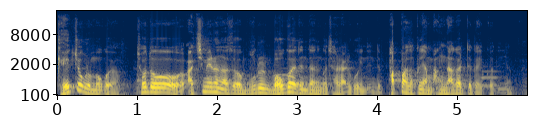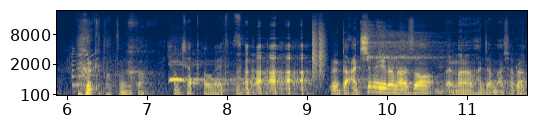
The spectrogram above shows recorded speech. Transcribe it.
계획적으로 먹어요. 저도 아침에 일어나서 물을 먹어야 된다는 건 잘 알고 있는데 바빠서 그냥 막 나갈 때가 있거든요. 왜 그렇게 바쁩니까? 형차 타고 가야 돼서. 그러니까 아침에 일어나서 웬만하면 한 잔 마셔라.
